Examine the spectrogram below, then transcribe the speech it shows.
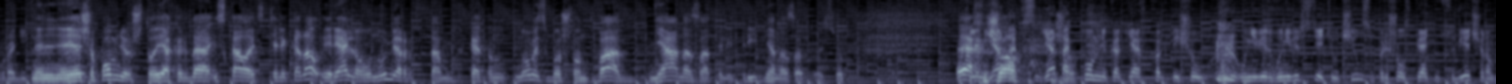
у родителей. Не-не-не, я еще помню, что я когда искал этот телеканал, и реально он умер, там какая-то новость была, что он два дня назад или три дня назад, то есть вот Эх, Блин, жалко, я, так, я жалко. так помню, как я как-то еще универ, в университете учился, пришел в пятницу вечером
